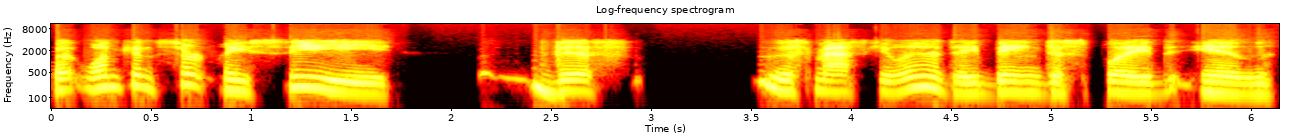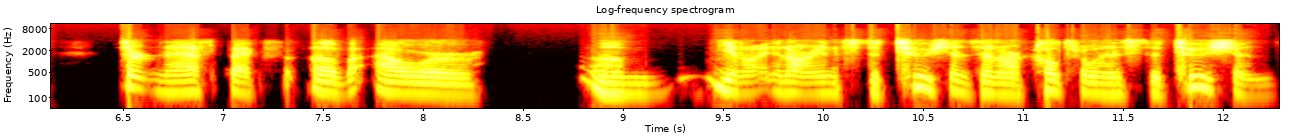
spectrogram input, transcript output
But one can certainly see this this masculinity being displayed in certain aspects of our um, you know in our institutions in our cultural institutions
